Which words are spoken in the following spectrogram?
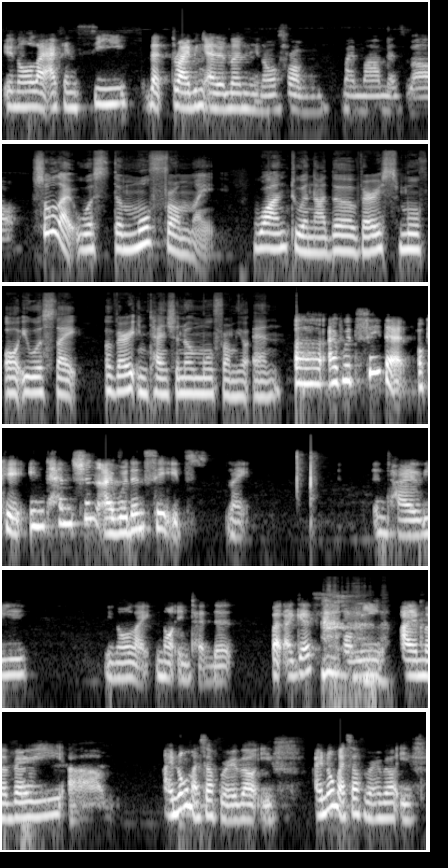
you know like I can see that thriving element you know from my mom as well. So like was the move from like one to another very smooth or it was like a very intentional move from your end? Uh, I would say that okay, intention. I wouldn't say it's like entirely, you know, like not intended. But I guess for me, I'm a very um, I know myself very well. If I know myself very well, if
